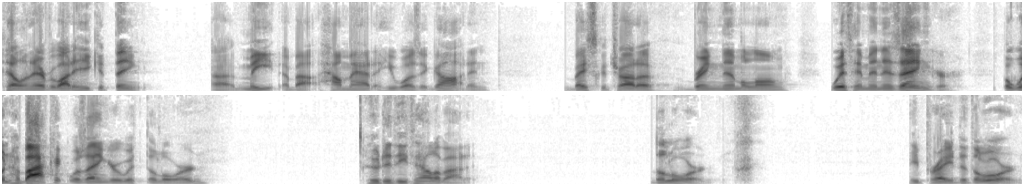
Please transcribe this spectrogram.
telling everybody he could think uh, meet about how mad he was at God and basically try to bring them along with him in his anger. But when Habakkuk was angry with the Lord, who did he tell about it? The Lord. he prayed to the Lord.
